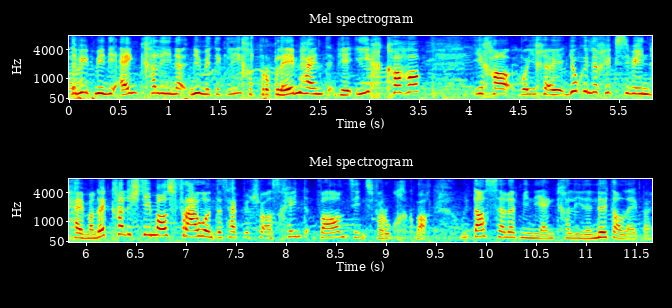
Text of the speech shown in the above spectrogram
Damit meine Enkelinnen nicht mehr die gleichen Probleme haben, wie ich hatte. Ich habe, als ich Jugendliche war, haben wir nicht keine Stimme als Frau und das hat mich schon als Kind wahnsinnig verrückt gemacht. Und das sollen meine Enkelinnen nicht erleben.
